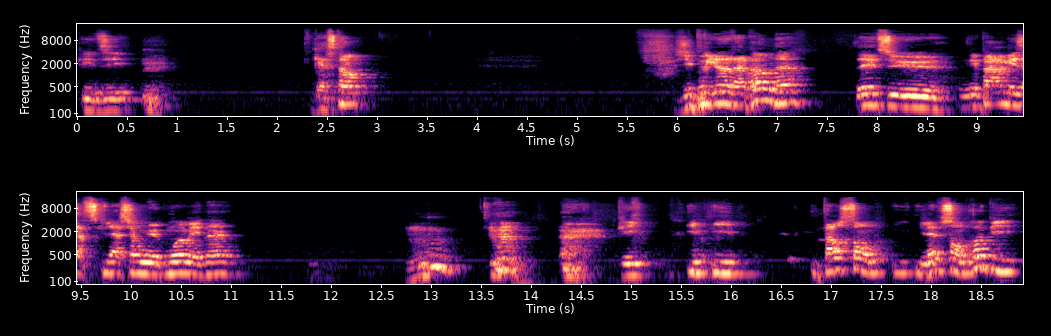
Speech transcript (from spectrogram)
Puis il dit Gaston, j'ai pris temps d'apprendre, hein? Tu sais, tu répares mes articulations mieux que moi maintenant. Puis il tasse son. Il, il lève son bras, puis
